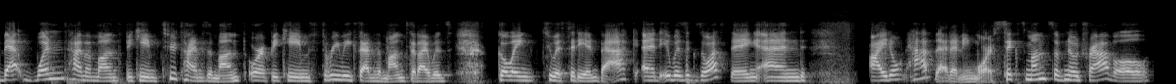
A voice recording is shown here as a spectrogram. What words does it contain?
that one time a month became two times a month, or it became three weeks out of the month that I was going to a city and back. And it was exhausting. And I don't have that anymore. Six months of no travel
